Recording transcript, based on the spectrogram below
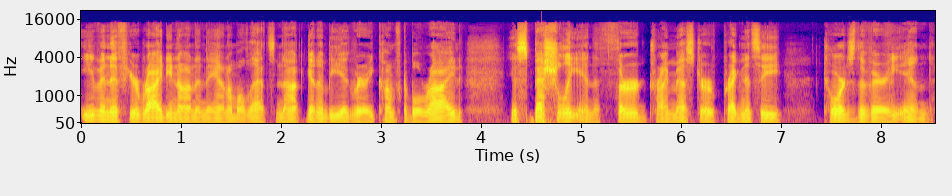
Even if you're riding on an animal, that's not going to be a very comfortable ride, especially in a third trimester of pregnancy towards the very end.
